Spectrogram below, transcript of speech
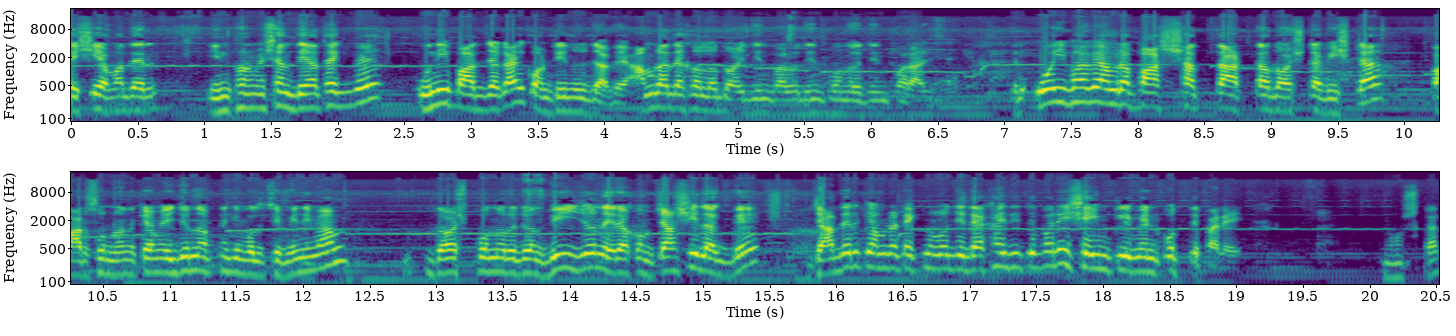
বেশি আমাদের ইনফরমেশন দেয়া থাকবে, উনি পাঁচ জায়গায় কন্টিনিউ যাবে। আমরা দেখা হলো দশ দিন, বারো দিন, পনেরো দিন পর আসব। ওইভাবে আমরা পাঁচ, সাতটা, আটটা, দশটা, বিশটা পার্সন অনেকে আমি এই জন্য আপনাকে বলছি মিনিমাম দশ, পনেরো জন, বিশ জন এরকম চাষি লাগবে, যাদেরকে আমরা টেকনোলজি দেখাই দিতে পারি, সে ইমপ্লিমেন্ট করতে পারে। নমস্কার,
